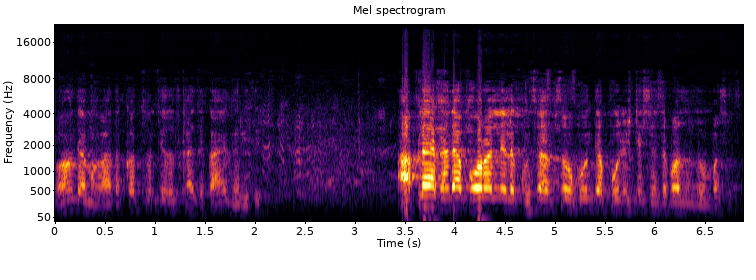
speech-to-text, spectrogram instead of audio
हो द्या मग आता कचून तिथंच खायचं. काय घरी ते? आपल्या एखाद्या पोराला नेलं खुशाल चौकून त्या पोलीस स्टेशनच्या बाजूला जाऊन बसायचं.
